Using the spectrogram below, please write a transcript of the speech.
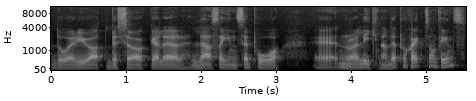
Då är det ju att besöka eller läsa in sig på några liknande projekt som finns.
